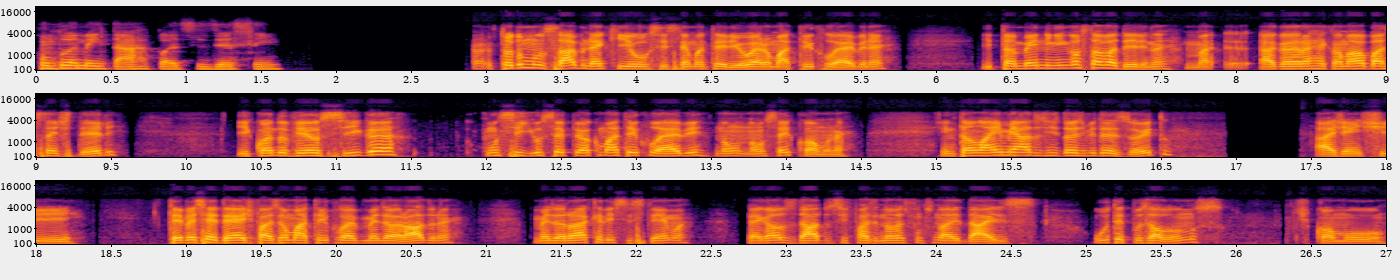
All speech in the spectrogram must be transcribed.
complementar, pode-se dizer assim? Todo mundo sabe, né, que o sistema anterior era o Matricula Web, né? E também ninguém gostava dele, né? A galera reclamava bastante dele. E quando veio o SIGA, conseguiu ser pior que o Matricula Web, não, não sei como, né? Então, lá em meados de 2018, a gente teve essa ideia de fazer um matrícula web melhorado, né? Melhorar aquele sistema, pegar os dados e fazer novas funcionalidades úteis para os alunos, de como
